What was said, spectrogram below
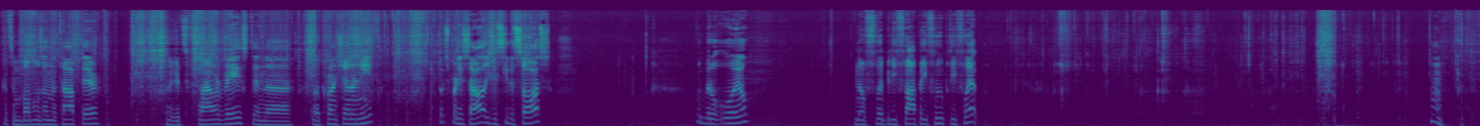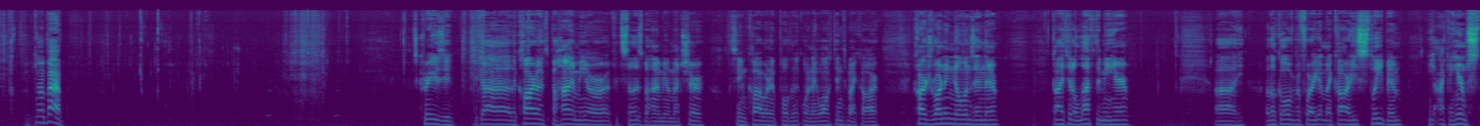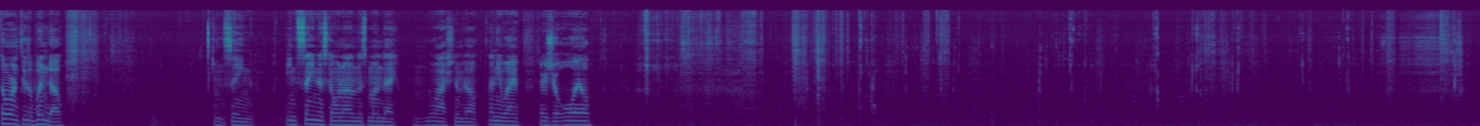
Got some bubbles on the top there. Looks like it's flour based and uh, a little crunchy underneath. Looks pretty solid. You can see the sauce. A little bit of oil. No flippity floppity floopity flip. Hmm. Not bad. It's crazy. The, uh, the car that's behind me, or if it still is behind me, I'm not sure. Same car when I pulled it, when I walked into my car. Car's running, no one's in there. Guy to the left of me here. Uh, I look over before I get in my car. He's sleeping. He, I can hear him snoring through the window. Insane, insaneness going on this Monday in Washingtonville. Anyway, there's your oil.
